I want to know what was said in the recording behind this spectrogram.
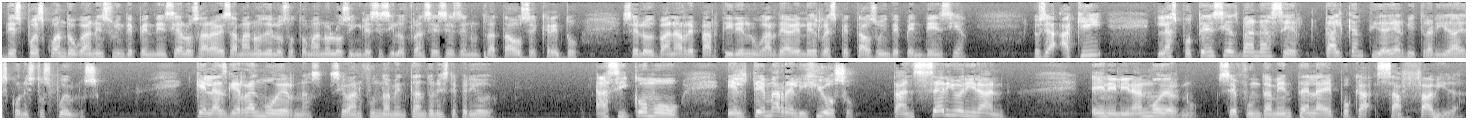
Después, cuando ganen su independencia los árabes a manos de los otomanos, los ingleses y los franceses en un tratado secreto, se los van a repartir en lugar de haberles respetado su independencia. O sea, aquí las potencias van a hacer tal cantidad de arbitrariedades con estos pueblos que las guerras modernas se van fundamentando en este periodo. Así como el tema religioso, tan serio en Irán, en el Irán moderno, se fundamenta en la época safávida,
